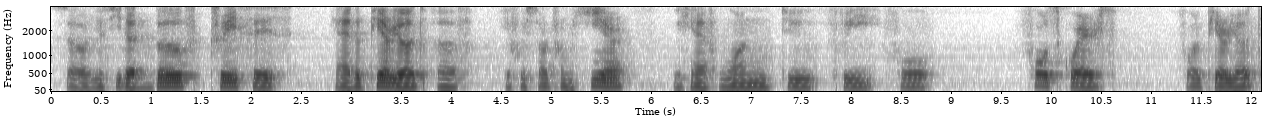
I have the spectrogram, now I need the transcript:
So you see that both traces have a period of, if we start from here, we have one, two, three, four, four squares for a period,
